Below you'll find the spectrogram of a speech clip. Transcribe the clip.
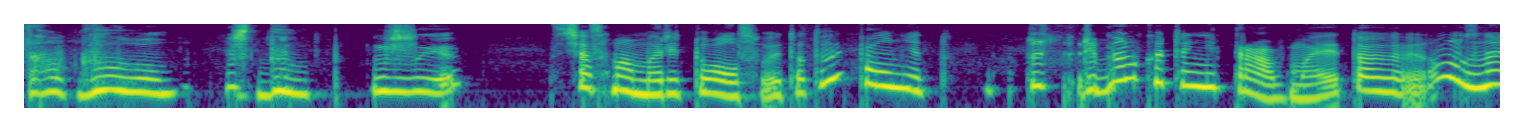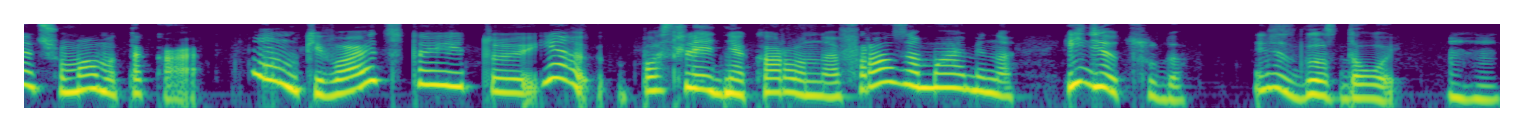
за углом ждут уже. Сейчас мама ритуал свой этот выполнит. То есть ребенку это не травма, это он знает, что мама такая. Он кивает, стоит. И последняя коронная фраза мамина: иди отсюда, иди с глаз долой. Угу.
